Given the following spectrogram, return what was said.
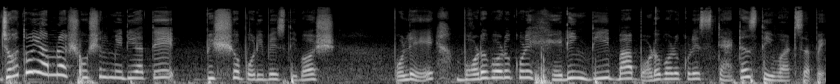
যতই আমরা সোশ্যাল মিডিয়াতে বিশ্ব পরিবেশ দিবস বলে বড় বড় করে হেডিং দিই বা বড় বড় করে স্ট্যাটাস দিই হোয়াটসঅ্যাপে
